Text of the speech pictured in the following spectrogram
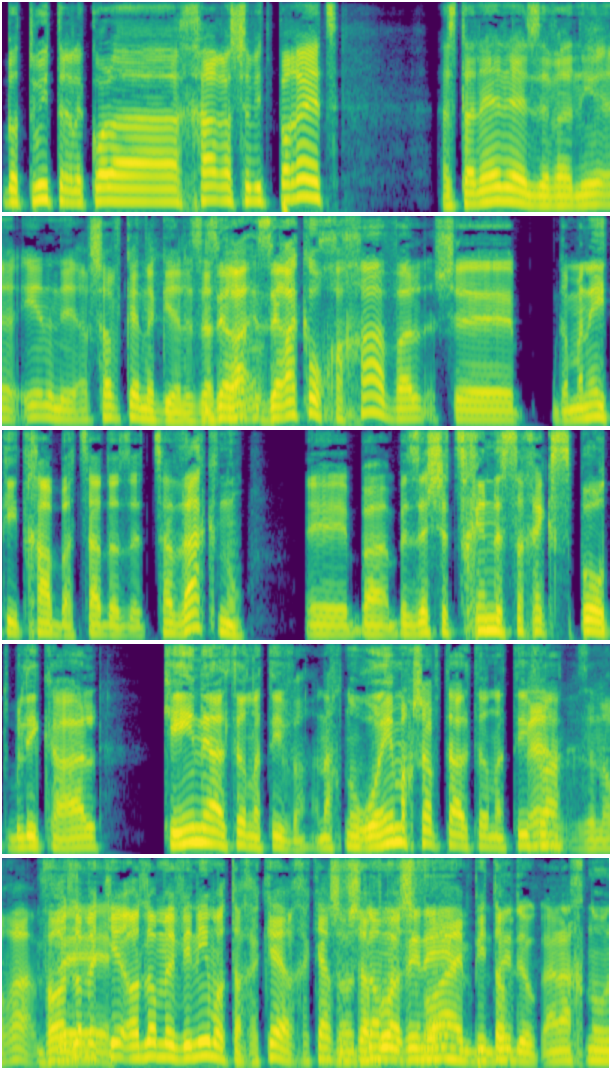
בטוויטר לכל החרא שמתפרץ, אז אתה נהנה לזה, ואני, הנה, אני עכשיו כן נגיע לזה. זה, אתה- רק- זה רק הוכחה, אבל שגם אני הייתי איתך בצד הזה. צדקנו אה, בזה שצריכים לשחק ספורט בלי קהל, כי הנה האלטרנטיבה. אנחנו רואים עכשיו את האלטרנטיבה. כן, זה נורא. ועוד לא מכיר, לא מבינים אותה, חכה, חכה עכשיו לא שבוע, מבינים, שבועיים, פתאום. בדיוק, אנחנו...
